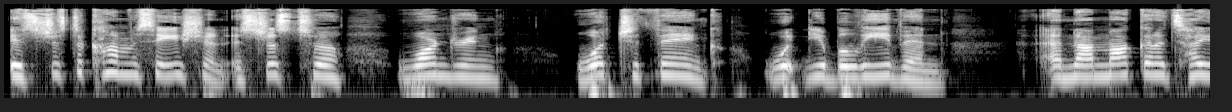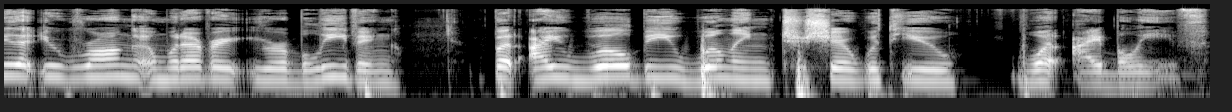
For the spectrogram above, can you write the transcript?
It's just a conversation. It's just to wondering what you think, what you believe in. And I'm not going to tell you that you're wrong in whatever you're believing, but I will be willing to share with you what I believe.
